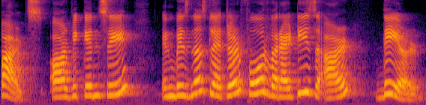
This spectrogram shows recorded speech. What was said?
parts or we can say in business letter, four varieties are there.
